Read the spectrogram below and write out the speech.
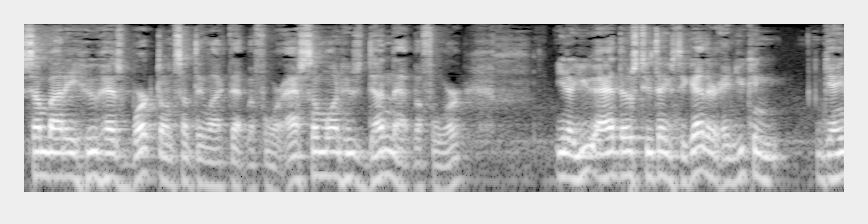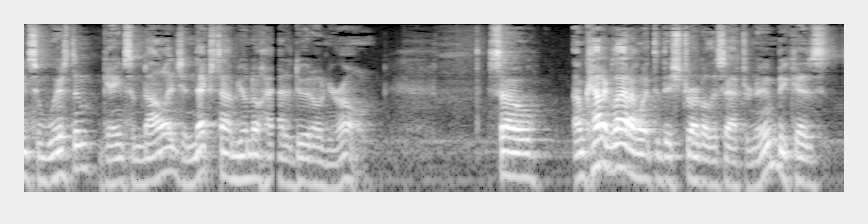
somebody who has worked on something like that before, ask someone who's done that before. You know, you add those two things together and you can gain some wisdom, gain some knowledge, and next time you'll know how to do it on your own. So I'm kind of glad I went through this struggle this afternoon because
